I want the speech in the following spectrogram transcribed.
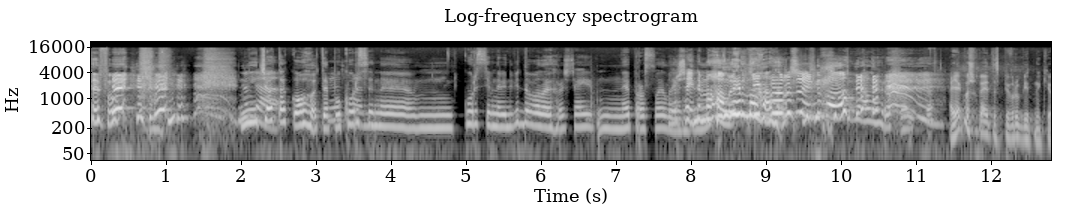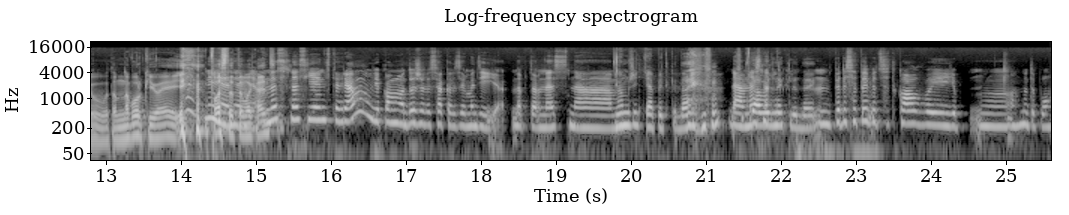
Типу, Ну, нічого да. такого. Типу, курси не курсів не відвідували, грошей не просили. Грошей не мали. Не мали. Грошей не мали. Мали грошей. А як ви шукаєте співробітників? Ви там на Work.ua постите ні. У вакансії? нас, у нас є інстаграм, в якому дуже висока взаємодія. Тобто, в нас на Нам життя підкидає Да, в правильних людей. м, 50-відсотковий, ну, типу,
